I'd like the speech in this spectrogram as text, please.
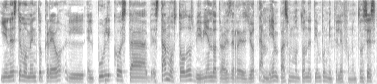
y en este momento creo el, el público está, estamos todos viviendo a través de redes. Yo también paso un montón de tiempo en mi teléfono. Entonces,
